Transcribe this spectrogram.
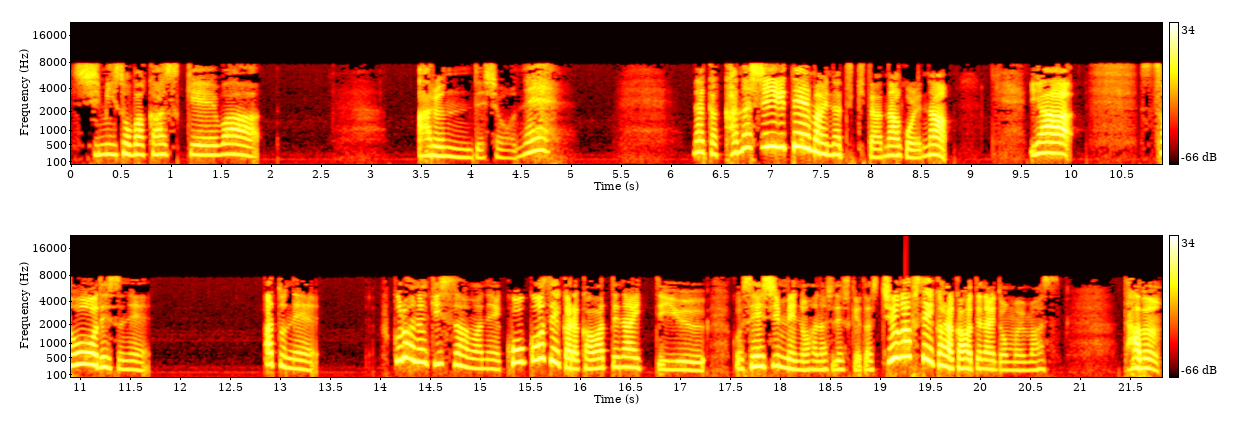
シミそばかす系は、あるんでしょうね。なんか悲しいテーマになってきたな、これな。いや、そうですね。あとね、袋のキスさんはね、高校生から変わってないっていう、こ精神面のお話ですけど、私中学生から変わってないと思います。多分。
